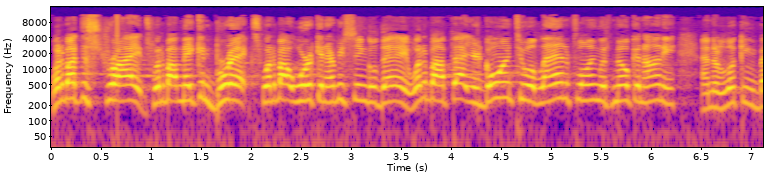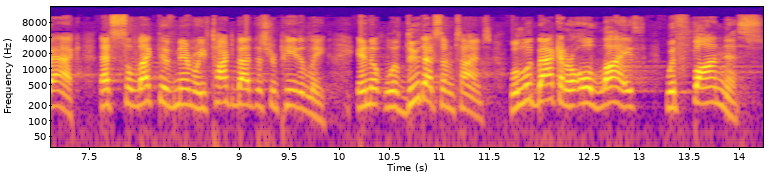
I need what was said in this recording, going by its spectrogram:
What about the stripes? What about making bricks? What about working every single day? What about that? You're going to a land flowing with milk and honey, and they're looking back. That's selective memory. We've talked about this repeatedly. The, we'll do that sometimes. We'll look back at our old life with fondness.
